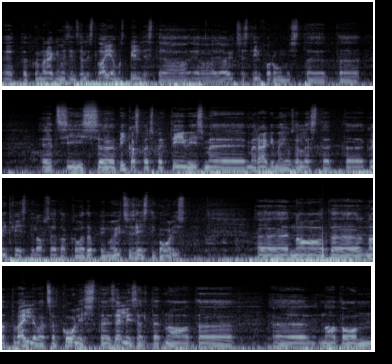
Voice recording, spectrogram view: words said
et, et kui me räägime siin sellist laiemast pildist ja, ja, ja ühtsest inforuumist, et et siis pikas perspektiivis me, me räägime ju sellest, et kõik Eesti lapsed hakkavad õppima ühtses Eesti koolis Äh, nad, äh, nad väljuvad sealt koolist selliselt, et nad, äh, nad on,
